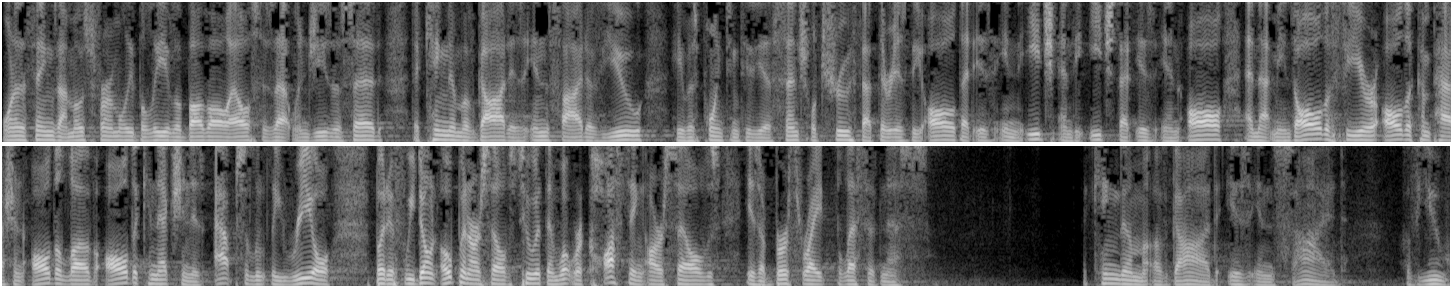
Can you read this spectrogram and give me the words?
One of the things I most firmly believe above all else is that when Jesus said, the kingdom of God is inside of you, he was pointing to the essential truth that there is the all that is in each and the each that is in all. And that means all the fear, all the compassion, all the love, all the connection is absolutely real. But if we don't open ourselves to it, then what we're costing ourselves is a birthright blessedness. The kingdom of God is inside of you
